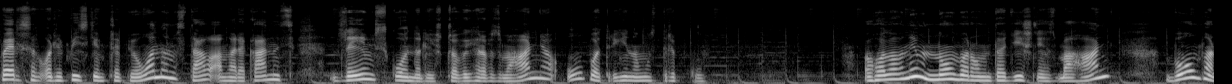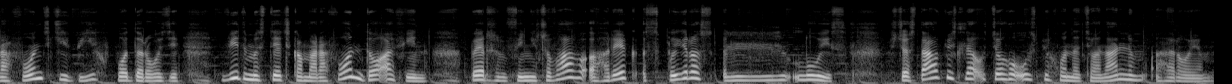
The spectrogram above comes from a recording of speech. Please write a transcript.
Першим олімпійським чемпіоном став американець Джеймс Коннолі, що виграв змагання у потрійному стрибку. Головним номером тодішніх змагань був марафонський біг по дорозі від містечка Марафон до Афін. Першим фінішував грек Спирос Луїс, що став після цього успіху національним героєм.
